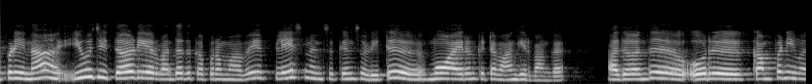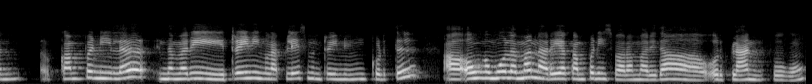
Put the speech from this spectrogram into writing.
எப்படின்னா யூஜி தேர்ட் இயர் வந்ததுக்கு அப்புறமாவே பிளேஸ்மெண்ட்ஸுக்குன்னு சொல்லிட்டு மூவாயிரம் கிட்ட வாங்கிடுவாங்க அது வந்து ஒரு கம்பெனி வந்து கம்பெனியில இந்த மாதிரி ட்ரைனிங்ல பிளேஸ்மெண்ட் ட்ரைனிங் கொடுத்து அவங்க மூலமா நிறைய கம்பெனிஸ் வர மாதிரி தான் ஒரு பிளான் போகும்.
